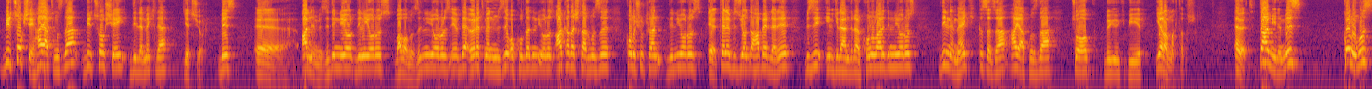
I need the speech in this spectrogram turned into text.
Birçok şey hayatımızda birçok şey dinlemekle geçiyor. Biz e, annemizi dinliyor, dinliyoruz, babamızı dinliyoruz evde, öğretmenimizi okulda dinliyoruz, arkadaşlarımızı konuşurken dinliyoruz, e, televizyonda haberleri, bizi ilgilendiren konuları dinliyoruz. Dinlemek kısaca hayatımızda çok büyük bir yer almaktadır. Evet, tahminimiz konumuz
